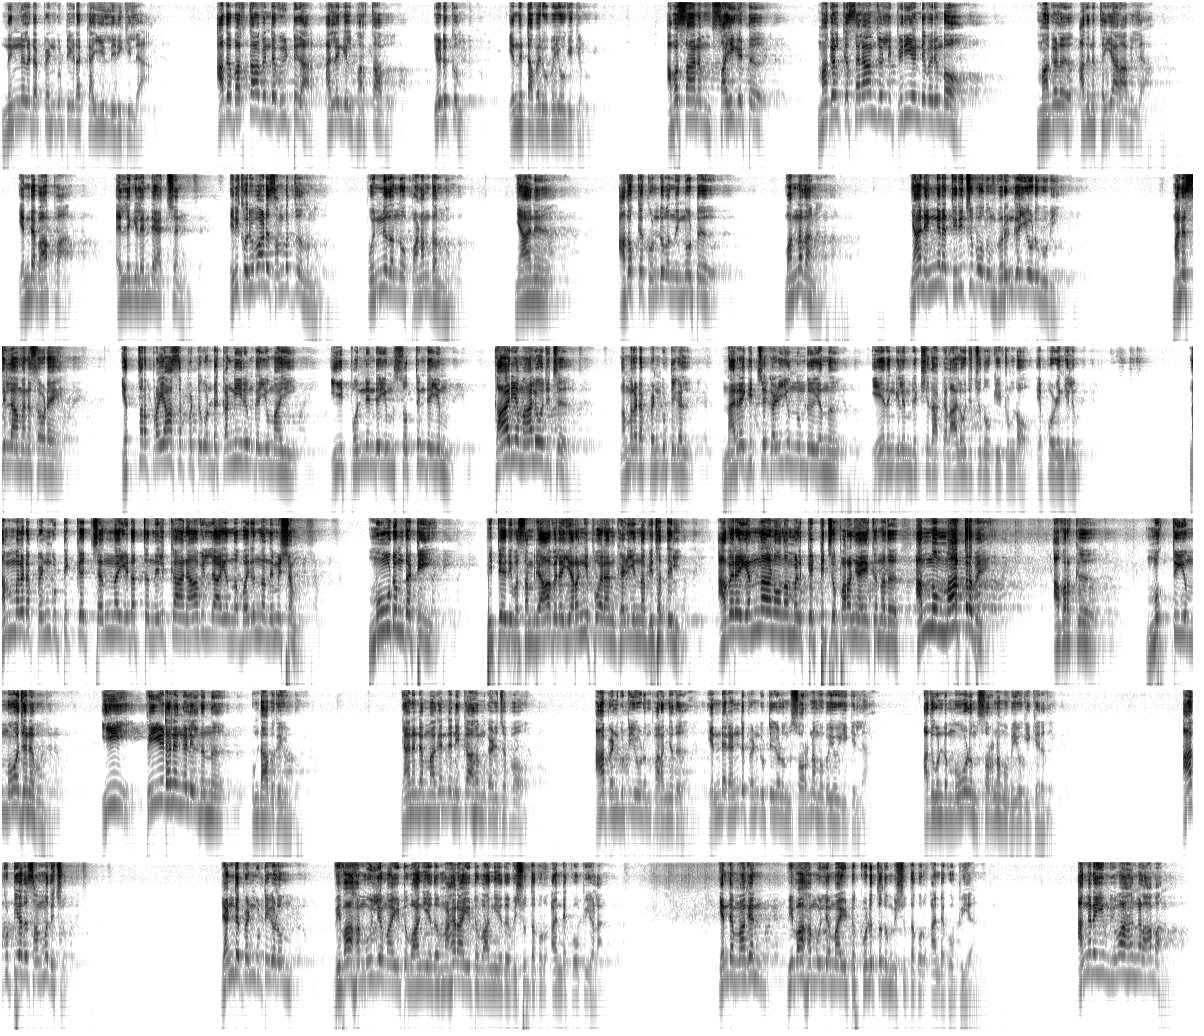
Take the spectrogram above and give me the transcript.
നിങ്ങളുടെ പെൺകുട്ടിയുടെ കയ്യിൽ ഇരിക്കില്ല അത് ഭർത്താവിന്റെ വീട്ടുകാർ അല്ലെങ്കിൽ ഭർത്താവ് എടുക്കും എന്നിട്ട് അവരുപയോഗിക്കും അവസാനം സഹികെട്ട് മകൾക്ക് സലാം ചൊല്ലി പിരിയേണ്ടി വരുമ്പോ മകൾ അതിന് തയ്യാറാവില്ല. എന്റെ ബാപ്പ അല്ലെങ്കിൽ എന്റെ അച്ഛൻ എനിക്ക് ഒരുപാട് സമ്പത്ത് തന്നു പൊന്ന് തന്നു പണം തന്നു. ഞാൻ അതൊക്കെ കൊണ്ടുവന്ന് ഇങ്ങോട്ട് വന്നതാണ്. ഞാൻ എങ്ങനെ തിരിച്ചു പോകും വെറും കൈയോടുകൂടി. മനസ്സില്ലാ മനസ്സോടെ എത്ര പ്രയാസപ്പെട്ടുകൊണ്ട് കണ്ണീരും കയ്യുമായി ഈ പൊന്നിന്റെയും സ്വത്തിന്റെയും കാര്യം ആലോചിച്ച് നമ്മളുടെ പെൺകുട്ടികൾ നരകിച്ച് കഴിയുന്നുണ്ട് എന്ന് ഏതെങ്കിലും രക്ഷിതാക്കൾ ആലോചിച്ചു നോക്കിയിട്ടുണ്ടോ എപ്പോഴെങ്കിലും? നമ്മളുടെ പെൺകുട്ടിക്ക് ചെന്ന ഇടത്ത് നിൽക്കാനാവില്ല എന്ന് വരുന്ന നിമിഷം മൂടും തട്ടി പിറ്റേ ദിവസം രാവിലെ ഇറങ്ങിപ്പോരാൻ കഴിയുന്ന വിധത്തിൽ അവരെ എന്നാണോ നമ്മൾ കെട്ടിച്ചു പറഞ്ഞയക്കുന്നത്? അന്നും മാത്രമേ അവർക്ക് മുക്തിയും മോചനവും ഈ പീഡനങ്ങളിൽ നിന്ന് ഉണ്ടാവുകയുള്ളൂ. ഞാൻ എന്റെ മകന്റെ നിക്കാഹം കഴിച്ചപ്പോൾ ആ പെൺകുട്ടിയോടും പറഞ്ഞത് എന്റെ രണ്ട് പെൺകുട്ടികളും സ്വർണം ഉപയോഗിക്കില്ല. അതുകൊണ്ട് മോളും സ്വർണം ഉപയോഗിക്കരുത്. ആ കുട്ടി അത് സമ്മതിച്ചു. രണ്ട് പെൺകുട്ടികളും വിവാഹ മൂല്യമായിട്ട് വാങ്ങിയത് മഹറായിട്ട് വാങ്ങിയത് വിശുദ്ധ ഖുർആന്റെ കോപ്പികളാണ്. എന്റെ മകൻ വിവാഹ മൂല്യമായിട്ട് കൊടുത്തതും വിശുദ്ധ ഖുർആന്റെ കോപ്പിയാണ്. അങ്ങനെയും വിവാഹങ്ങളാവാം.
